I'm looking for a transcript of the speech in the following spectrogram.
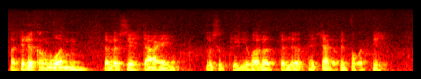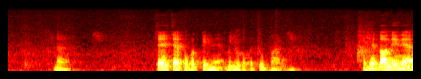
เราจะเลือกกังวลจะเลือกเสียใจรู้สึกผิดหรือว่าเราจะเลือกให้ใจเราเป็นปกตินะใจให้ใจปกติเนี่ยมาอยู่กับปัจจุบันอย่างเช่นตอนนี้เนี่ย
